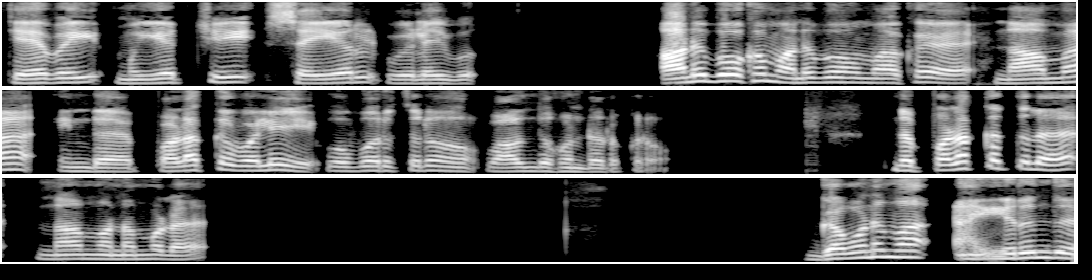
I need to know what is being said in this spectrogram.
தேவை முயற்சி செயல் விளைவு. அனுபவம் அனுபவமாக நாம இந்த பழக்க வழி ஒவ்வொருத்தரும் வாழ்ந்து கொண்டிருக்கிறோம். இந்த பழக்கத்துல நாம நம்மள கவனமா இருந்து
